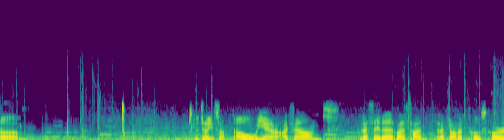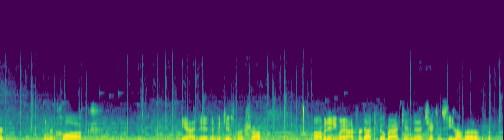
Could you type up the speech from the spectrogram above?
Um, I just gonna tell you something. Oh, yeah, I found... Did I say that last time? That I found that postcard in the clock? Yeah, I did, in the gizmo shop. Uh, but anyway, I forgot to go back and uh, check and see how the, the,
